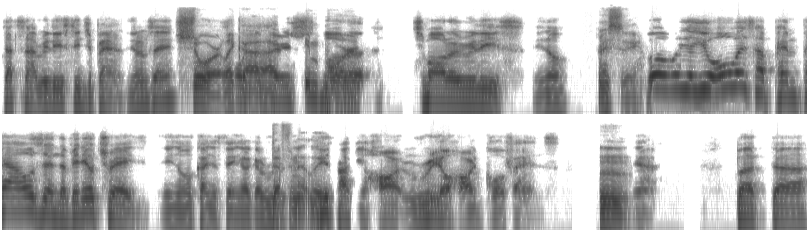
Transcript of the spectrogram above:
that's not released in Japan. You know what I'm saying? Sure, like or a, a very smaller, smaller release. You know. I see. Well, you always have pen pals and the video trade, you know, kind of thing. Like a definitely, you're talking hard, real hardcore fans. Mm. Yeah, but uh,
